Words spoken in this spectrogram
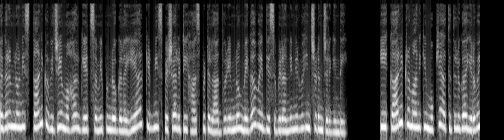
నగరంలోని స్థానిక విజయ మహాల్ గేట్ సమీపంలో గల ఏఆర్ కిడ్నీ స్పెషాలిటీ హాస్పిటల్ ఆధ్వర్యంలో మెగా వైద్య శిబిరాన్ని నిర్వహించడం జరిగింది. ఈ కార్యక్రమానికి ముఖ్య అతిథులుగా ఇరవై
